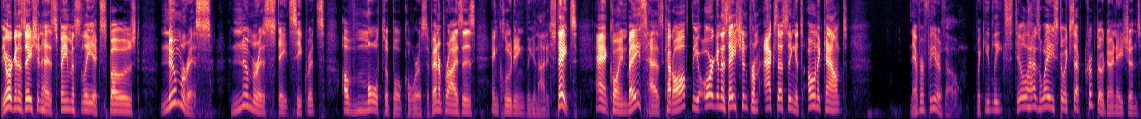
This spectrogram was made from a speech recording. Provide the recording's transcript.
The organization has famously exposed numerous numerous state secrets of multiple coercive enterprises, including the United States. And Coinbase has cut off the organization from accessing its own account. Never fear, though. WikiLeaks still has ways to accept crypto donations,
